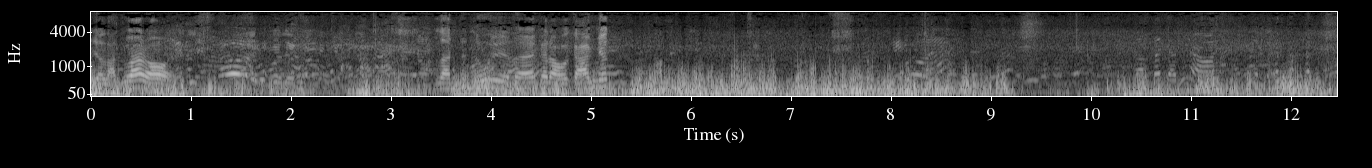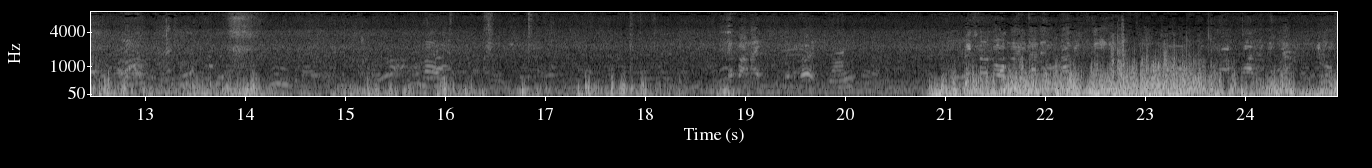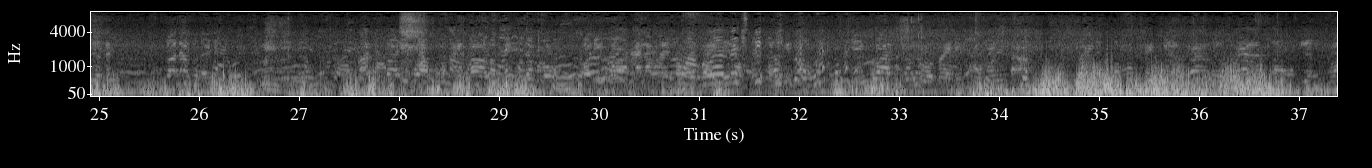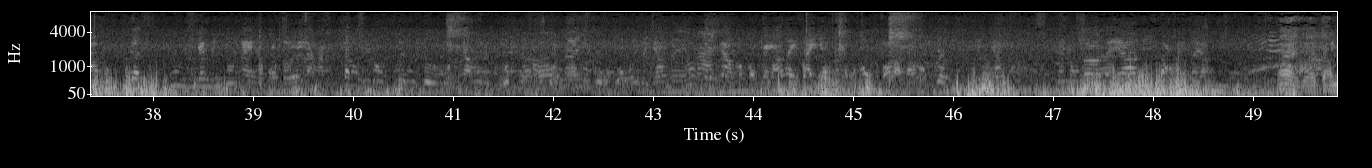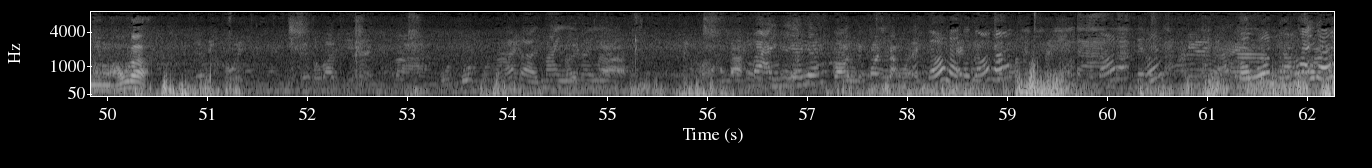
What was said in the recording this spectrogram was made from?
bây giờ lạnh quá rồi. Lên đỉnh núi cái đồi cao nhất. Đây vợ chồng người mẫu đó đó là tôi đó đó đó thấy đó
